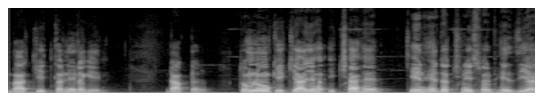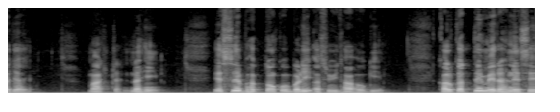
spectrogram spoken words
बातचीत करने लगे। डॉक्टर, तुम लोगों की क्या यह इच्छा है कि इन्हें दक्षिणेश्वर भेज दिया जाए? मास्टर, नहीं, इससे भक्तों को बड़ी असुविधा होगी। कलकत्ते में रहने से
